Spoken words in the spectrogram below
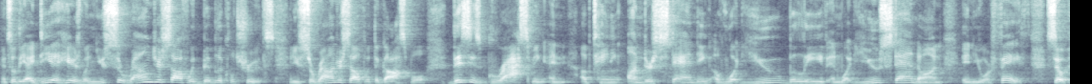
And so the idea here is when you surround yourself with biblical truths and you surround surround yourself with the gospel, this is grasping and obtaining understanding of what you believe and what you stand on in your faith. So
